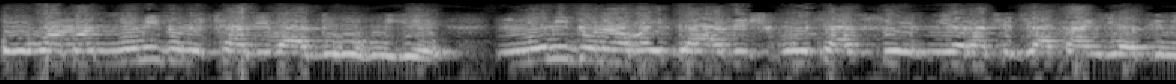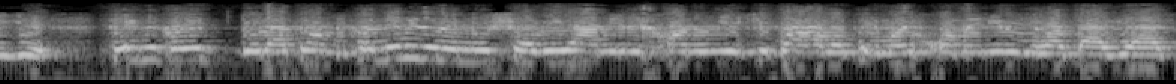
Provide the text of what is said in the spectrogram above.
اوباما نمی‌دونه کلی و دروغ میگه. نمی‌دونه آقای درویش برو که از سوئد میارن چه جفنگیاتی میگه. فکر می‌کنید دولت آمریکا نمی‌دونه نوشابه امیری خانومیه که با هواپیمای خمینی به ایران برگشت.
